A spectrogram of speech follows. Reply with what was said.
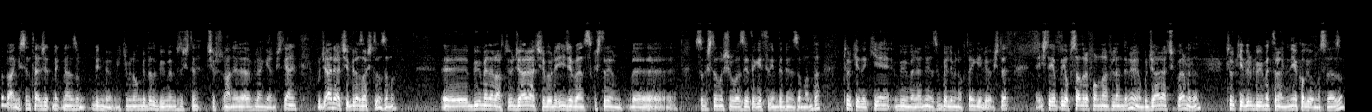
Tabii hangisini tercih etmek lazım bilmiyorum. 2011'de de büyümemiz işte çift hanelere falan gelmişti. Yani bu cari açığı biraz açtığın zaman e, büyümeler artıyor. Cari açığı böyle iyice ben sıkıştırayım, e, sıkıştırmış şu vaziyete getireyim dediğin zaman da Türkiye'deki büyümeler ne yazık ki belli bir noktaya geliyor. İşte e, işte yapı, yapısal reformlar falan deniyor ya bu cari açık vermeden Türkiye bir büyüme trendini yakalıyor olması lazım.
